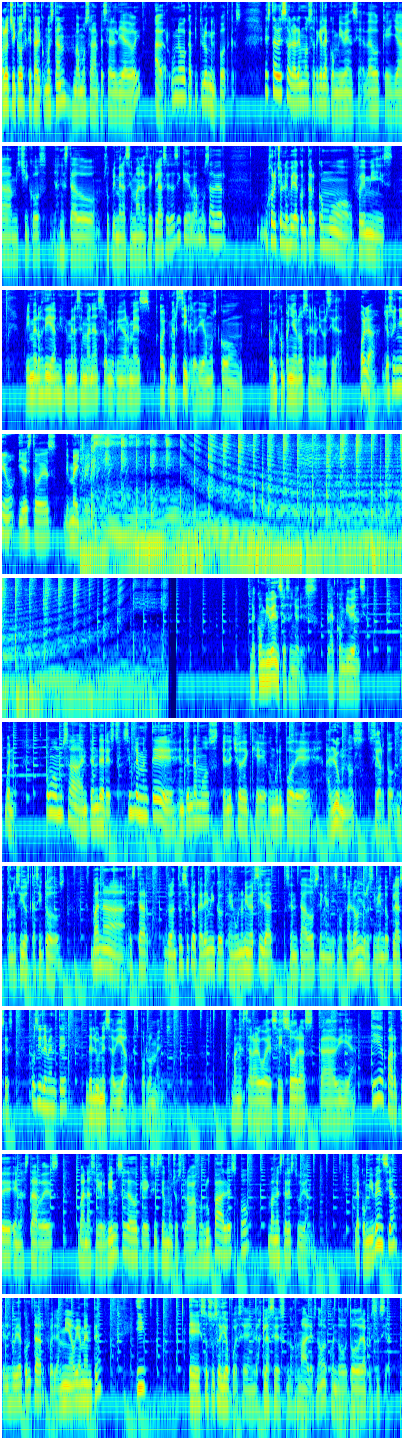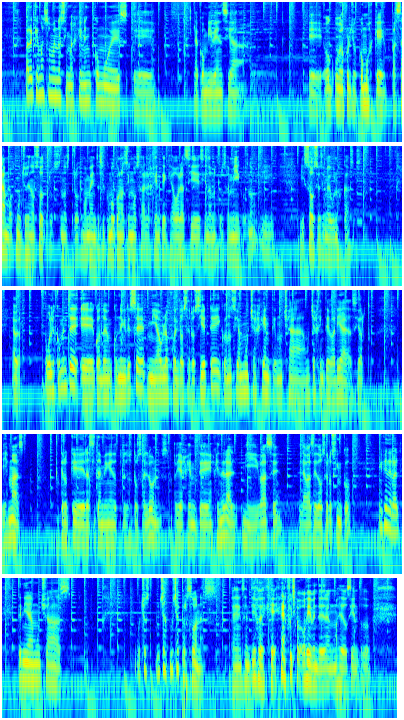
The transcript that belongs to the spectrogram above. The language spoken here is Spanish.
Hola chicos, ¿qué tal? ¿Cómo están? Vamos a empezar el día de hoy. A ver, un nuevo capítulo en el podcast. Esta vez hablaremos acerca de la convivencia, dado que ya mis chicos han estado sus primeras semanas de clases, así que vamos a ver, mejor dicho, les voy a contar cómo fue mis primeros días, mis primeras semanas o mi primer mes, o el primer ciclo, digamos, con, con mis compañeros en la universidad. Hola, yo soy Neo y esto es The Matrix. La convivencia, señores. La convivencia. Bueno, ¿cómo vamos a entender esto? Simplemente entendamos el hecho de que un grupo de alumnos, ¿cierto? Desconocidos casi todos, van a estar durante un ciclo académico en una universidad sentados en el mismo salón y recibiendo clases, posiblemente de lunes a viernes, por lo menos. Van a estar algo de 6 horas cada día y aparte en las tardes van a seguir viéndose dado que existen muchos trabajos grupales o van a estar estudiando. La convivencia que les voy a contar fue la mía obviamente y eh, esto sucedió pues en las clases normales, ¿no? Cuando todo era presencial. Para que más o menos imaginen cómo es eh, la convivencia, eh, o mejor dicho, cómo es que pasamos muchos de nosotros nuestros momentos y cómo conocimos a la gente que ahora sigue siendo nuestros amigos, ¿no? y socios en algunos casos. A ver, como les comenté, eh, cuando, cuando ingresé, mi aula fue el 207 y conocí a mucha gente, mucha, mucha gente variada, ¿cierto? Y es más, creo que era así también en los otros salones. Había gente en general, mi base, la base 205, en general tenía muchas, muchas, muchas personas. En el sentido de que, obviamente eran más de 200, ¿no?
